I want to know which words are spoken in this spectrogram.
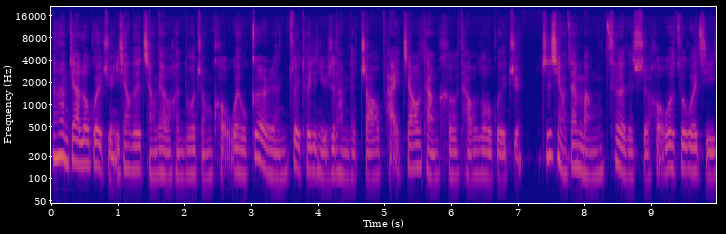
那他们家的肉桂卷一向都是强调有很多种口味，我个人最推荐的就是他们的招牌焦糖核桃肉桂卷。之前我在盲测的时候，我有做过一集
